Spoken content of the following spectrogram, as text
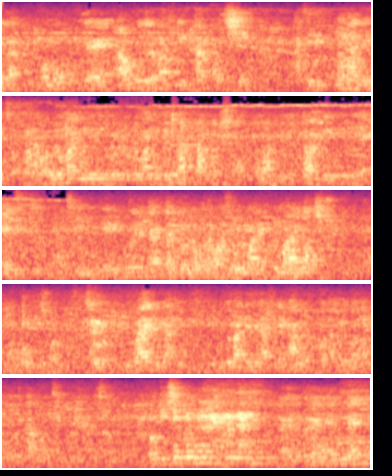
lè bá pọ̀ mọ́ àwọn fídíò tó fi capcut ṣe àti normal lens of one hour ló máa ń ní ló máa ń ní bí wọ́n capcut tó bá fi tó bá fi edit àti èyí wọ́n ní lọ one hour àti ló máa ló máa láti fún ìṣọ̀ so wọ́n á yẹ fi ibi tó bá dé sílẹ̀ àfi lẹ́ka lọ kọ́tà lọ kọ́tà lọ capcut. ok ṣé pé ní ẹ̀ẹ́dẹ̀ẹ́dẹ́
